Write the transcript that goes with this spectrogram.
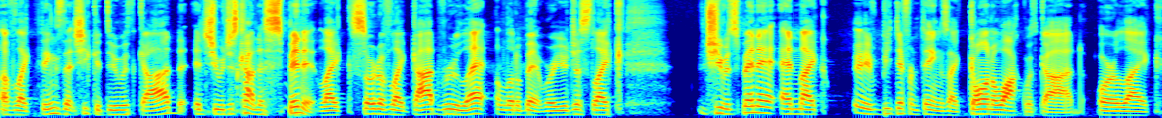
of like things that she could do with God, and she would just kind of spin it, like sort of like God roulette a little bit, where you're just like, she would spin it and like it'd be different things, like go on a walk with God, or like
